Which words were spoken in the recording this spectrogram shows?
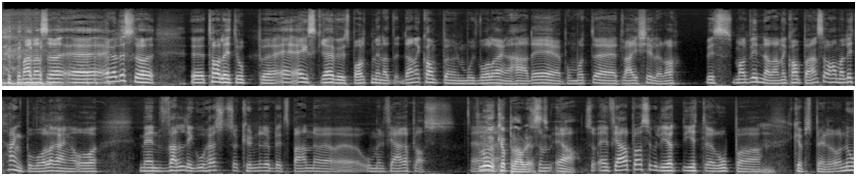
Men altså, eh, jeg har lyst til å eh, ta litt opp eh, jeg, jeg skrev jo i spalten min at denne kampen mot Vålerenga her, det er på en måte et veiskille, da. Hvis man vinner denne kampen, så har man litt heng på Vålerenga, og med en veldig god høst så kunne det blitt spennende eh, om en fjerdeplass. For nå er jo Eh, cupen avlyst. som, ja, så en fjerdeplass ville gitt, Europacupspill. Og nå,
